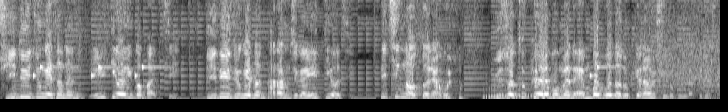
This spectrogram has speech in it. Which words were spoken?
G들 중에서는 1티어인 건 맞지. G들 중에선 다람쥐가 1티어지. 스치는 어떠냐고요? 유저 투표해보면 엠버보다 높게 나올지도 몰라, 그 녀석.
